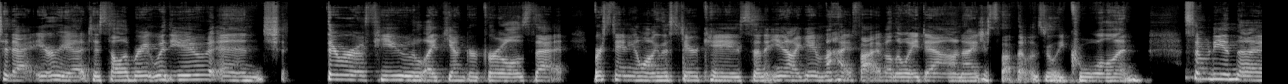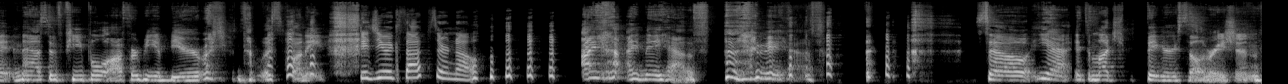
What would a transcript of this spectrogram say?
to that area to celebrate with you. And there were a few like younger girls that were standing along the staircase and you know i gave them a high five on the way down. I just thought that was really cool and somebody in the mass of people offered me a beer which that was funny. Did you accept or no? I i may have. I may have. So yeah it's a much bigger celebration.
